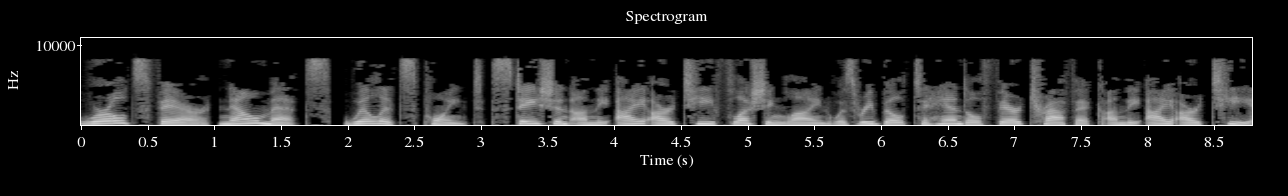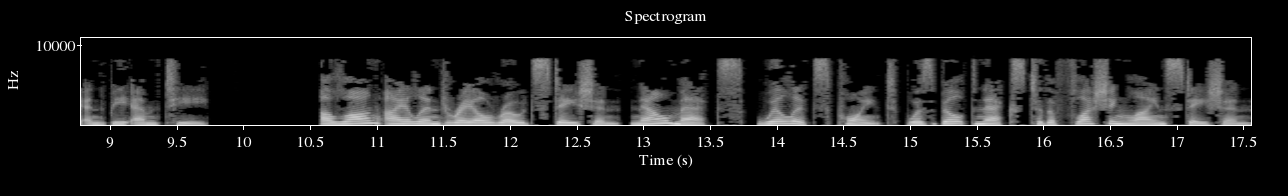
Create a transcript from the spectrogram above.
World's Fair now Mets, Willets Point station on the IRT Flushing Line was rebuilt to handle fair traffic on the IRT and BMT. A Long Island Railroad station now Mets, Willets Point was built next to the Flushing Line station.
